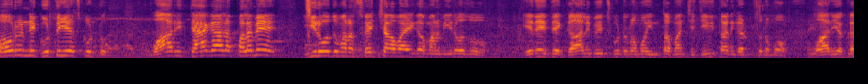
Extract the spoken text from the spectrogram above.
పౌరుణ్ణి గుర్తు చేసుకుంటూ వారి త్యాగాల ఫలమే ఈరోజు మన స్వేచ్ఛావాయిగా మనం ఈరోజు ఏదైతే గాలి పీల్చుకుంటున్నామో ఇంత మంచి జీవితాన్ని గడుపుతున్నామో వారి యొక్క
